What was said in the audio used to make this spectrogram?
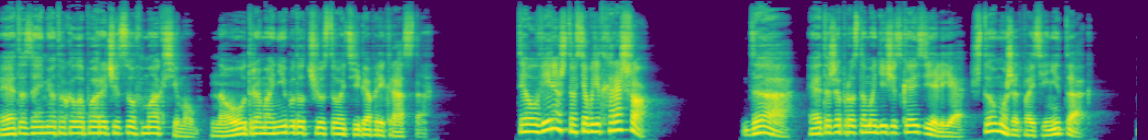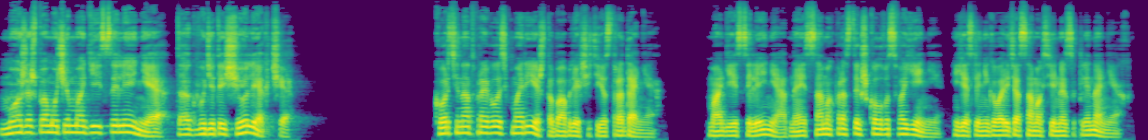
Это займет около пары часов максимум, но утром они будут чувствовать себя прекрасно. Ты уверен, что все будет хорошо? Да, это же просто магическое зелье, что может пойти не так? Можешь помочь им магией исцеления, так будет еще легче. Кортина отправилась к Марии, чтобы облегчить ее страдания. Магия исцеления – одна из самых простых школ в освоении, если не говорить о самых сильных заклинаниях.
